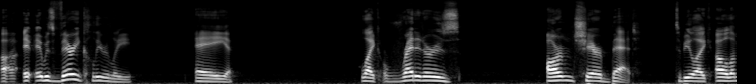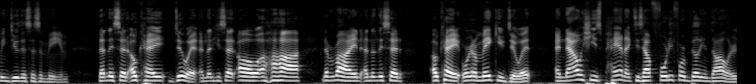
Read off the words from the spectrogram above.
uh, it, it was very clearly a like redditors armchair bet to be like oh let me do this as a meme then they said okay do it and then he said oh uh, haha never mind and then they said okay we're gonna make you do it and now he's panicked. He's out $44 billion.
